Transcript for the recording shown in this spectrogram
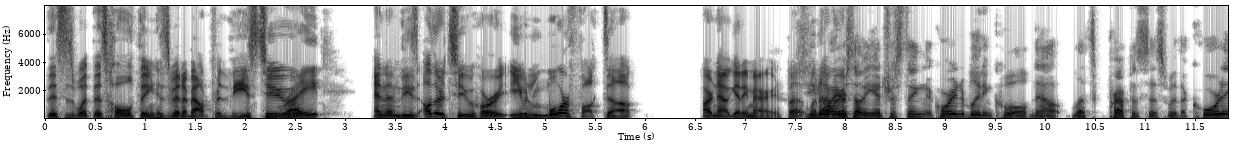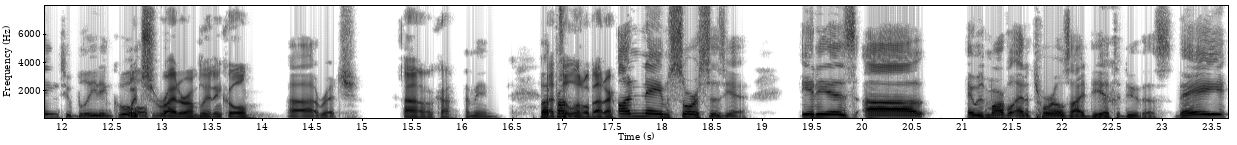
this is what this whole thing has been about for these two, Right? and then these other two who are even more fucked up are now getting married. But So you know why whatever. here's something interesting? According to Bleeding Cool, now let's preface this with according to Bleeding Cool, Which writer on Bleeding Cool? uh, Rich. Oh, okay. I mean, but That's a little better. unnamed sources, yeah, it is. Uh, it was Marvel editorial's idea to do this. They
